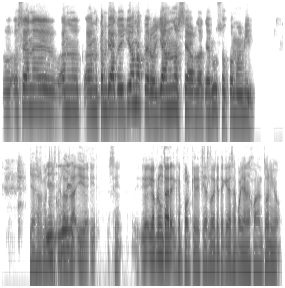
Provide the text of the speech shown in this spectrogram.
o se han, han, han, cambiado idioma, pero ya no se habla de ruso como amigo. Y eso es muy triste, la verdad. Y, y, sí. Yo iba a preguntar, que porque decías lo de que te quieres apoyar en Juan Antonio,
